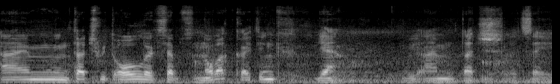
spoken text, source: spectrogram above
I'm in touch with all except Novak. I think. Yeah, we, I'm in touch. Let's say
